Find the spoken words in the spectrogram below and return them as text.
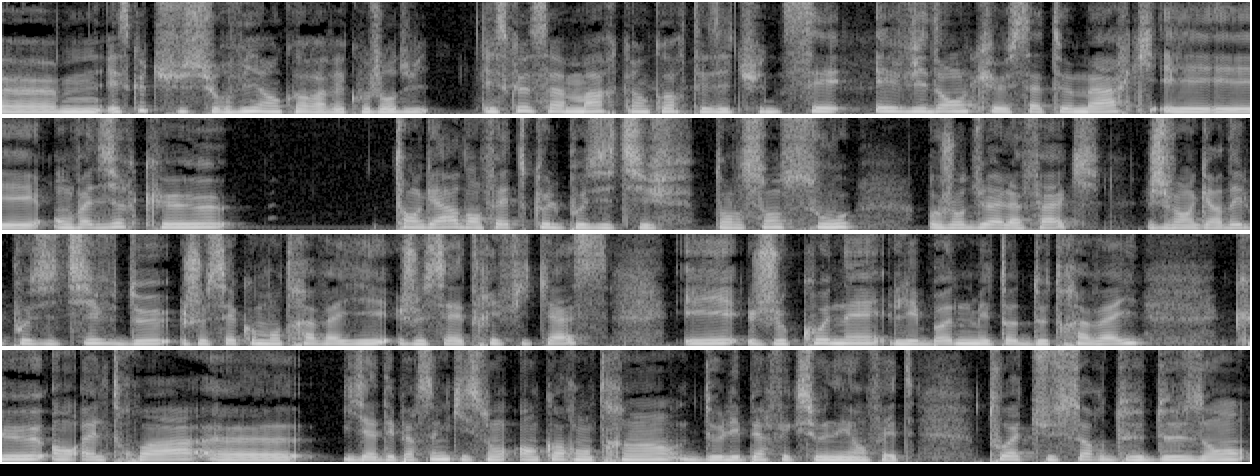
euh, est-ce que tu survis encore avec aujourd'hui? Est-ce que ça marque encore tes études? C'est évident que ça te marque et on va dire que t'en gardes en fait que le positif, dans le sens où aujourd'hui à la fac, je vais en garder le positif de je sais comment travailler, je sais être efficace et je connais les bonnes méthodes de travail que en L3, euh, il y a des personnes qui sont encore en train de les perfectionner en fait. Toi, tu sors de deux ans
